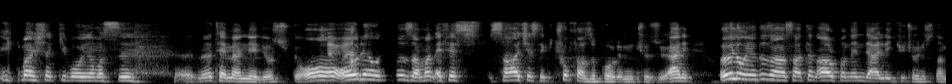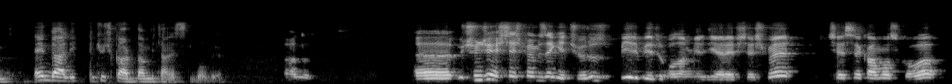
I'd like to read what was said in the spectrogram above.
ilk maçtaki gibi oynamasını temenni ediyoruz. Çünkü o evet. öyle oynadığı zaman Efes sağ içerisindeki çok fazla problemini çözüyor. Yani öyle oynadığı zaman zaten Avrupa'nın en değerli 2-3 oyuncusundan en değerli 2-3 kartından bir tanesi gibi oluyor. Anladım. Ee, üçüncü eşleşmemize geçiyoruz. 1-1 olan bir diğer eşleşme. CSKA Moskova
